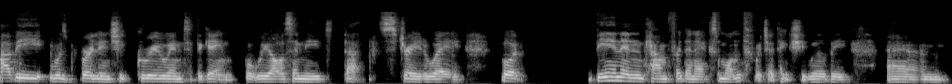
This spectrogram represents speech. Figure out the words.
Abbie was brilliant. She grew into the game, but we also need that straight away. But being in camp for the next month, which I think she will be, um,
